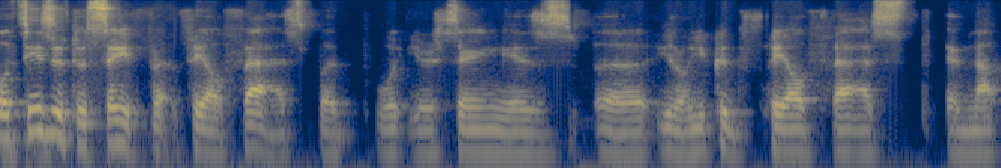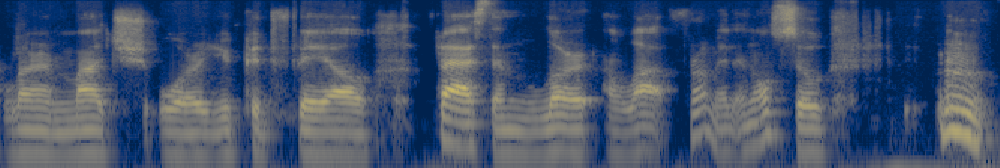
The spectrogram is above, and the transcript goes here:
Well, it's easier to say fa- fail fast, but what you're saying is, uh, you know, you could fail fast and not learn much, or you could fail fast and learn a lot from it. And also, it,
